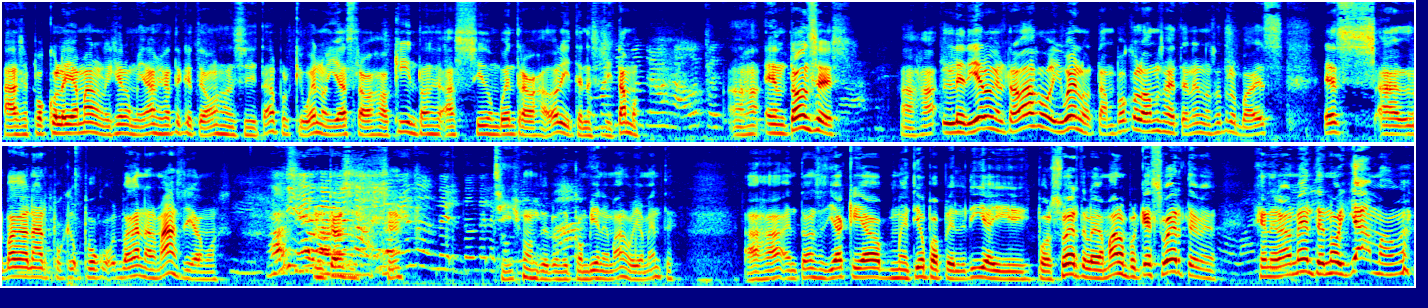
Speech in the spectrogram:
hace poco le llamaron, le dijeron, mira, fíjate que te vamos a necesitar porque, bueno, ya has trabajado aquí, entonces has sido un buen trabajador y te necesitamos. Buen trabajador, pues, Ajá, entonces, ajá, le dieron el trabajo y bueno, tampoco lo vamos a detener nosotros, va, es, es, al- va a ganar poco, poco, va a ganar más, digamos. Sí, sí, es Entonces, sí. donde, donde conviene donde, donde más. conviene más, obviamente. Ajá, entonces ya que ya metió papelería y por suerte lo llamaron, porque es suerte, me- generalmente no llaman.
